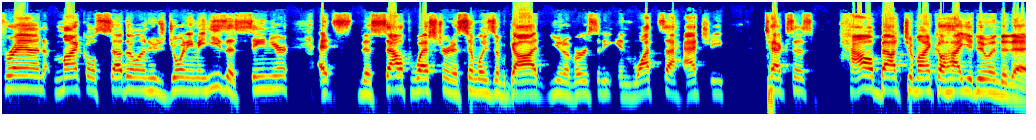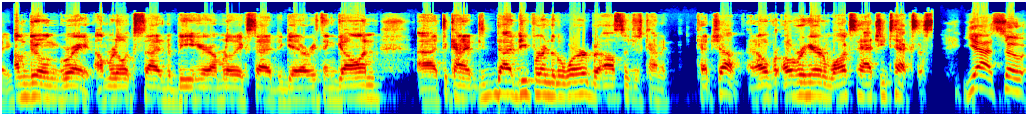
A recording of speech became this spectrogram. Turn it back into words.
friend Michael Sutherland, who's joining me. He's a senior at the Southwestern Assemblies of God University in Waxahachie, Texas. How about you, Michael? How you doing today? I'm doing great. I'm real excited to be here. I'm really excited to get everything going, uh, to kind of dive deeper into the word, but also just kind of catch up. And over over here in Waxahachie, Texas. Yeah. So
